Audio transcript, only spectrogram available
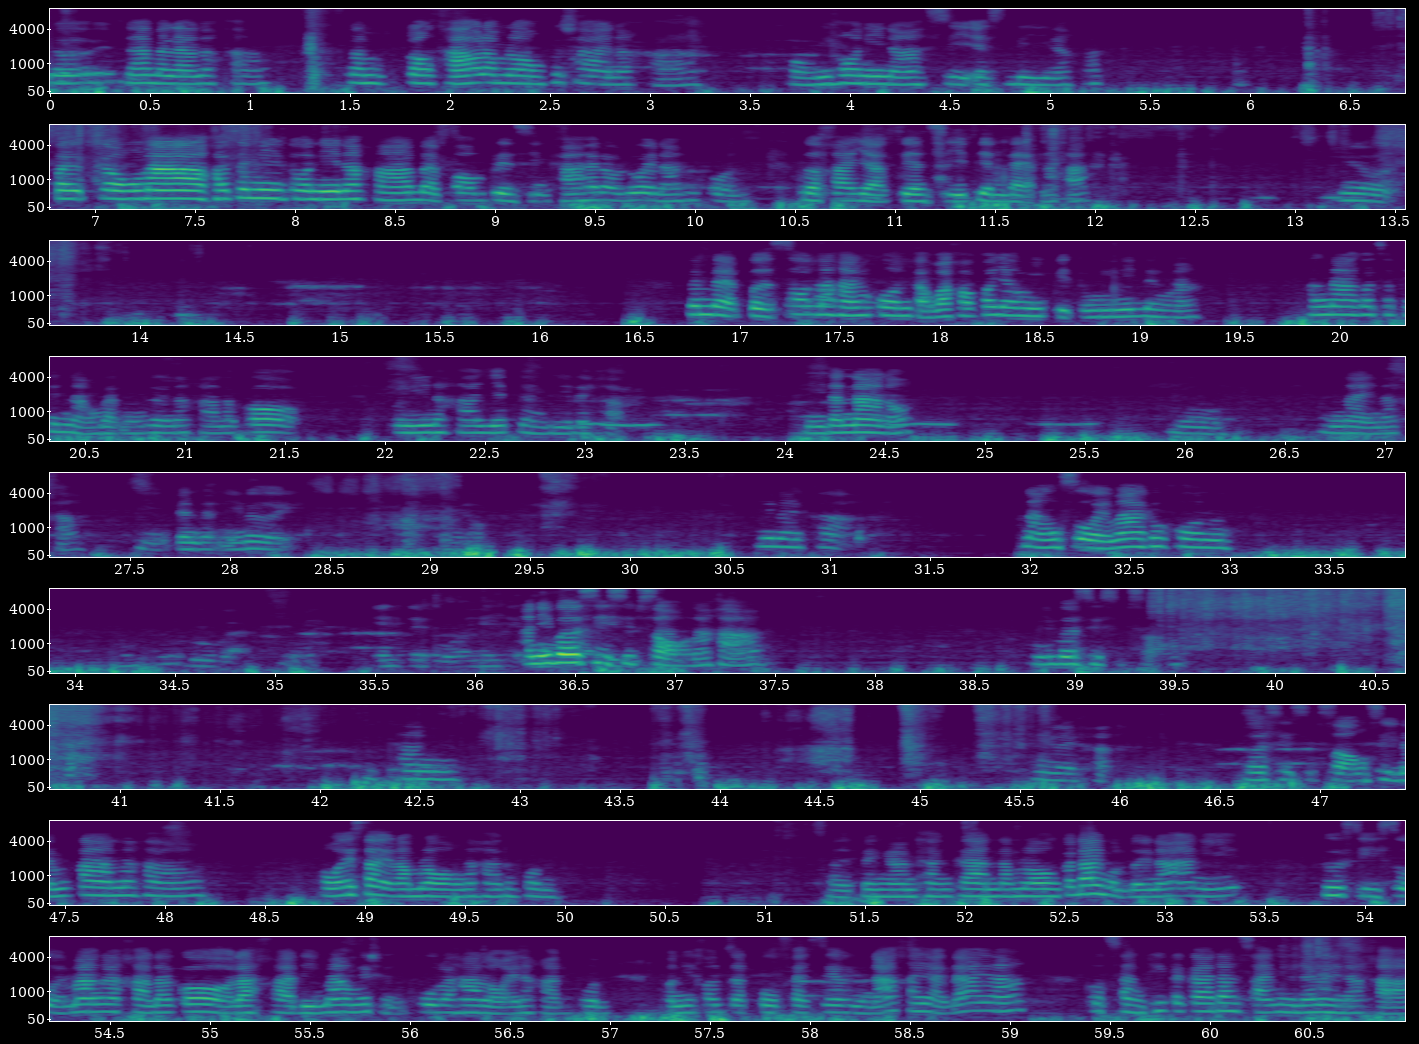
เลยได้มาแล้วนะคะลำรองเท้าลำลองผู้ชายนะคะ ของยี่ห้อนี้นะ CSB นะคะเปิดกลองมาเขาจะมีตัวนี้นะคะ แบบฟอร์มเปลี่ยนสินค้าให้เราด้วยนะทุกคนเผื่อใครอยากเปลี่ยนสีเปลี่ยนแบบนะคะนี่เลยเป็นแบบเปิดซ่อนนะคะทุกคนแต่ว่าเขาก็ยังมีปิดตรงนี้นิดนึงนะข้างหน้าก็จะเป็นหนังแบบนี้เลยนะคะ แล้วก็ตัวนี้นะคะ เย็บอย่างดีเลยค่ะนี่ด้านหน้าเนาะดูในนะคะนี่เป็นแบบนี้เลย นี่เลยค่ะ หนังสวยมากทุกคน อันนี้เบอร์42นะคะอันนี้เบอร์42อีกข้างนี่เลยค่ะ เบอร์42สีน้ำตาลนะคะ เอาไว้ใส่ลำลองนะคะทุกคน ใส่เป็นงานทางการลำลองก็ได้หมดเลยนะ อันนี้คือสีสวยมากนะคะ แล้วก็ราคาดีมากไม่ถึงคู่ละ500นะคะทุกคน ตอนนี้เขาจะโปรแฟชเซลอยู่นะ ใครอยากได้นะ กดสั่งที่ตะกร้าด้านซ้ายมือได้เลยนะคะ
